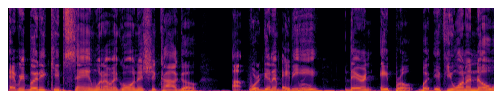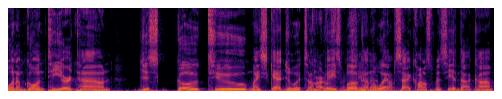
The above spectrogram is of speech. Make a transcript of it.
everybody keeps saying when am I going to Chicago? Uh, we're gonna be there in April. But if you want to know when I'm going to your town, just go to my schedule. It's on Facebook, on the website, carlosmencia.com.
